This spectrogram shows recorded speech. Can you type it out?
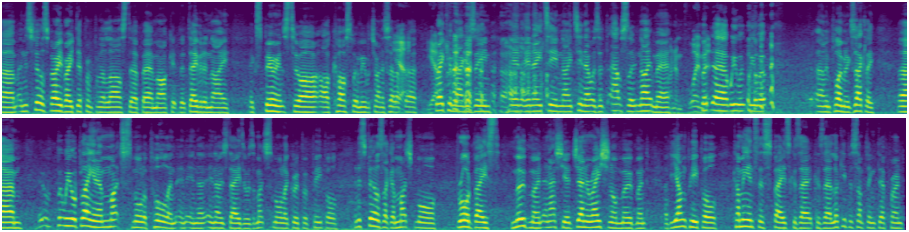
Um, and this feels very, very different from the last uh, bear market that David and I experienced to our, our cost when we were trying to set up Yeah, the yeah. Breaker magazine in, in 18, 19. That was an absolute nightmare. Unemployment. But uh, we were, we were unemployment exactly. Um, it- but we were playing in a much smaller pool in, in, in, in those days. It was a much smaller group of people, and this feels like a much more broad-based movement and actually a generational movement of young people coming into this space because they're, 'cause they're looking for something different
